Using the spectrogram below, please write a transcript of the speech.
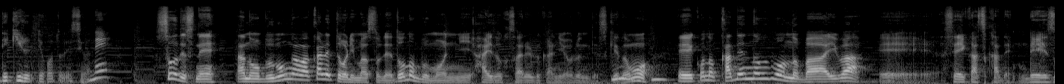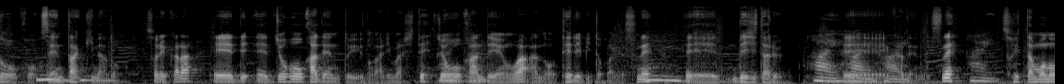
できるってことですよね。そうですね。あの部門が分かれておりますのでどの部門に配属されるかによるんですけども、うんうん。えーこの家電の部門の場合は、えー生活家電冷蔵庫洗濯機など、それから、えーでえー情報家電というのがありまして情報家電は、あのテレビとかですね、うん。えーデジタル、はいはいはい。えー家電ですね、はい。そういったもの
